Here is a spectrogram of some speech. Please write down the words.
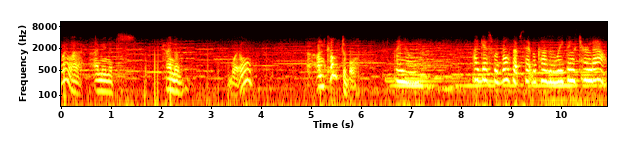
Well, I, I mean, it's kind of, well, uncomfortable. I know. I guess we're both upset because of the way things turned out.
